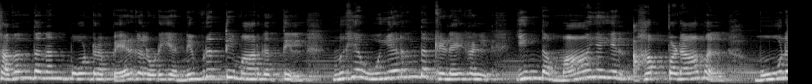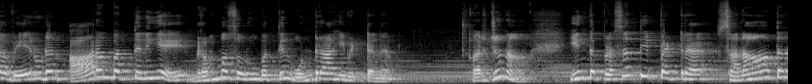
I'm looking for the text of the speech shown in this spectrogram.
சதந்தனன் போன்ற பெயர்களுடைய நிவிருத்தி மார்க்கத்தில் மிக உயர்ந்த கிளைகள் இந்த மாயையில் அகப்படாமல் மூல வேருடன் ஆரம்பத்திலேயே பிரம்மஸ்வரூபத்தில் ஒன்றாகிவிட்டன. அர்ஜுனா இந்த பிரசித்தி பெற்ற சனாதன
